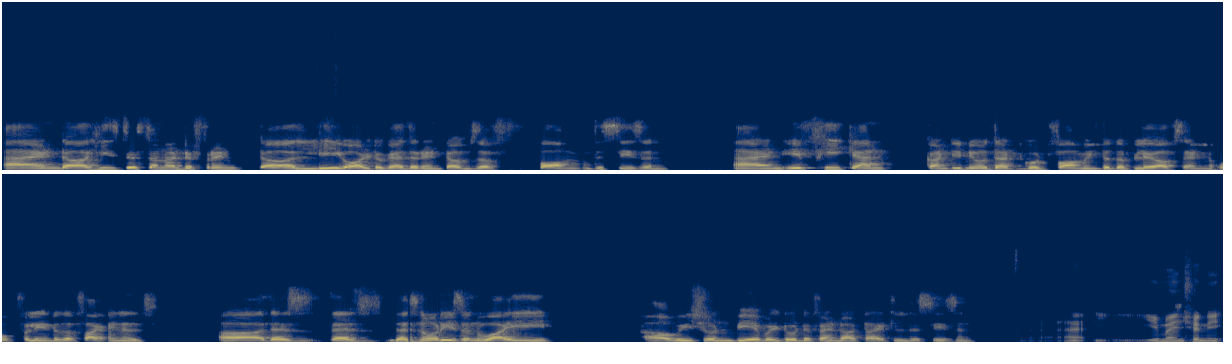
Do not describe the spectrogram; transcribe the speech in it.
and uh, he's just on a different uh, league altogether in terms of form this season. And if he can continue that good form into the playoffs and hopefully into the finals, uh, there's there's there's no reason why we shouldn't be able to defend our title this season. Uh, you mentioned it,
